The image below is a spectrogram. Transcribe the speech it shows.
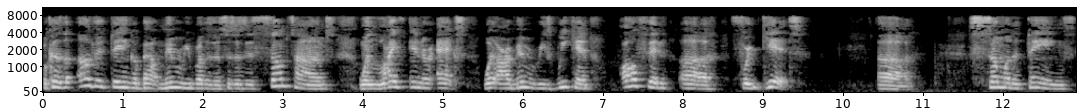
Because the other thing about memory, brothers and sisters, is sometimes when life interacts with our memories, we can often uh, forget uh, some of the things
